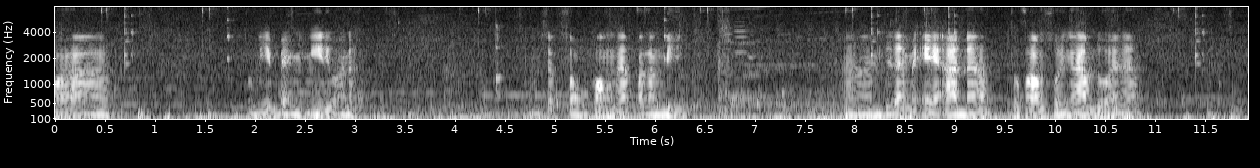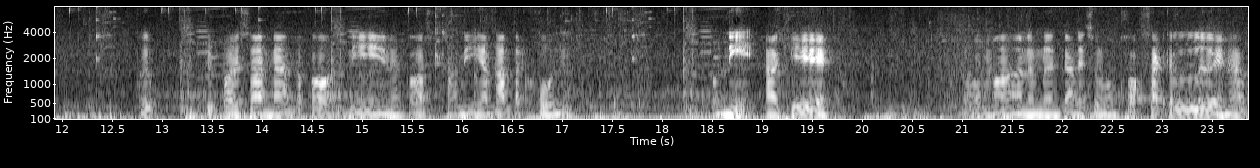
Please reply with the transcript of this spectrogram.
ว่า ตรงนี้แบ่งอย่างนี้ดีกว่านะ สักสองห้องนะครับกำลังดี อ่า มันจะได้ไม่แออัดนะครับ เพื่อความสวยงามด้วยนะครับปุ๊บจุดปล่อยสัตว์น้ำแล้วก็นี่แล้วก็สถานีอาบน้ำตัดขน ตัวนี้โอเค เรามาดำเนินการในส่วนของคอกสัตว์กันเลยนะครับ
